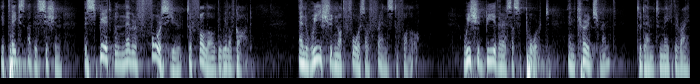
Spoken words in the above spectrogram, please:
It takes a decision. The Spirit will never force you to follow the will of God. And we should not force our friends to follow. We should be there as a support, encouragement to them to make the right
